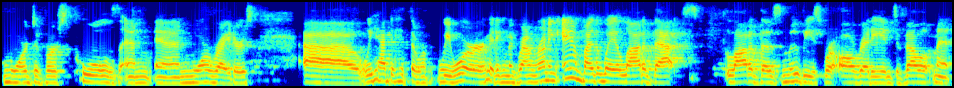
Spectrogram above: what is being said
more diverse pools and and more writers. Uh, we had to hit the, we were hitting the ground running. And by the way, a lot of that, a lot of those movies were already in development.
